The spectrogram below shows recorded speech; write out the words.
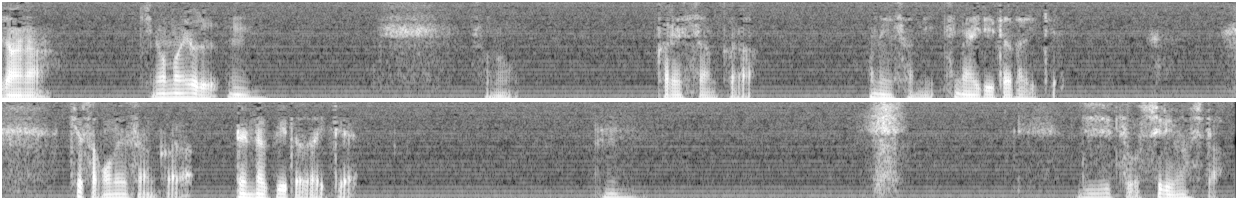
違うな。昨日の夜、うん。その、彼氏さんからお姉さんに繋いでいただいて、今朝お姉さんから連絡いただいて、うん。事実を知りました。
